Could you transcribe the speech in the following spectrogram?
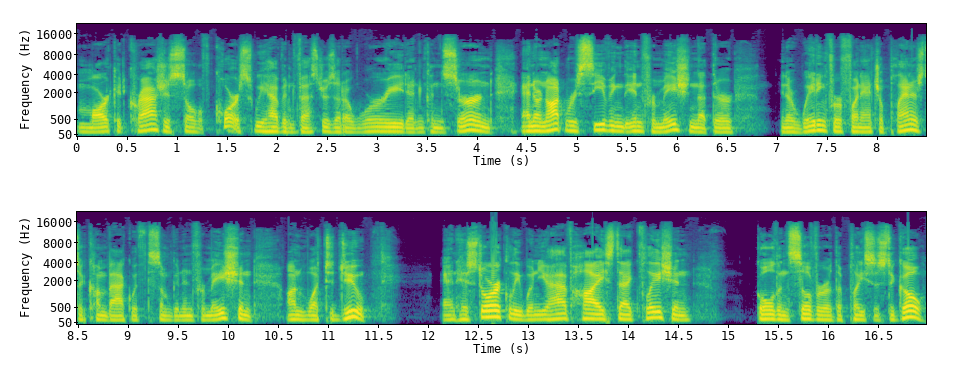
market crashes so of course we have investors that are worried and concerned and are not receiving the information that they're you know waiting for financial planners to come back with some good information on what to do and historically when you have high stagflation gold and silver are the places to go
